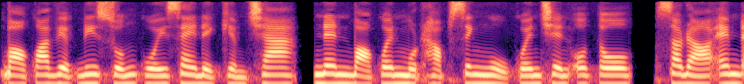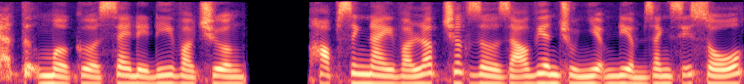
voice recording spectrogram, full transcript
bỏ qua việc đi xuống cuối xe để kiểm tra, nên bỏ quên một học sinh ngủ quên trên ô tô, sau đó em đã tự mở cửa xe để đi vào trường. Học sinh này vào lớp trước giờ giáo viên chủ nhiệm điểm danh sĩ số,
